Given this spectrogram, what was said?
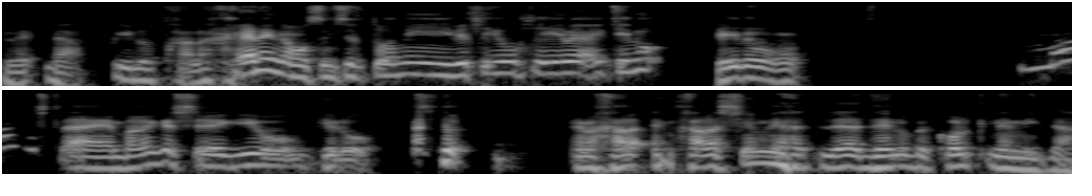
להפיל אותך. לכן הם גם עושים סרטונים, וכאילו, כאילו, כאילו, מה יש להם? ברגע שהגיעו, כאילו, הם, חל, הם חלשים לידינו בכל קנה מידה.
